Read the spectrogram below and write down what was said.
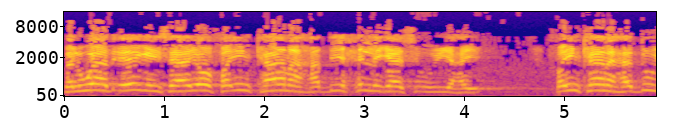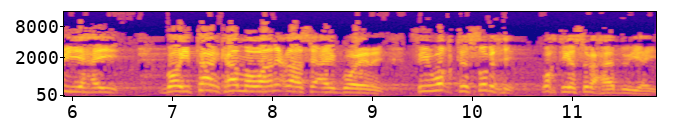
bal waad eegaysaayoo fa in kaana haddii xilligaasi uu yahay fa in kaana hadduu yahay go'itaankaa mawaanicdaasi ay gooyanay fii waqti subxi wakhtiga subaxa hadduu yahay.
